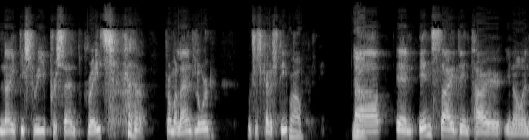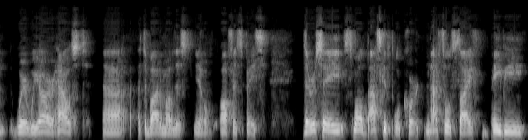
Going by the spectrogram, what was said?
93% raise from a landlord, which was kind of steep. Wow. Yeah. Uh, and inside the entire, you know, and where we are housed uh, at the bottom of this, you know, office space, there is a small basketball court, not full size, maybe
